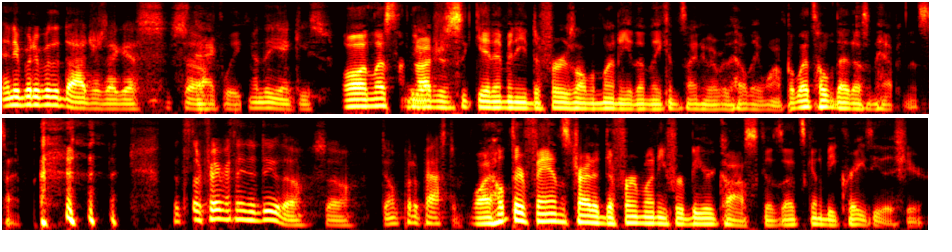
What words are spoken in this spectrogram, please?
Anybody but the Dodgers, I guess. So, Exactly. And the Yankees. Well, unless the. Dodgers get him and he defers all the money, then they can sign whoever the hell they want. But let's hope that doesn't happen this time. That's their favorite thing to do, though. So don't put it past them. well, I hope their fans try to defer money for beer costs because that's going to be crazy this year.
